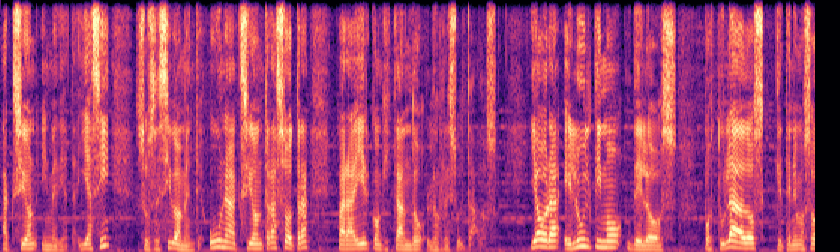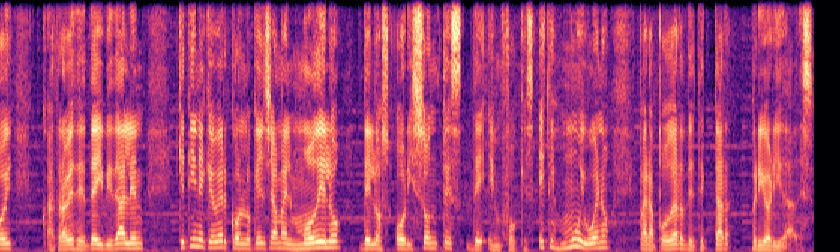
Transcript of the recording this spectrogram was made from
acción inmediata. Y así sucesivamente, una acción tras otra para ir conquistando los resultados. Y ahora el último de los postulados que tenemos hoy a través de David Allen que tiene que ver con lo que él llama el modelo de los horizontes de enfoques. Este es muy bueno para poder detectar prioridades.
